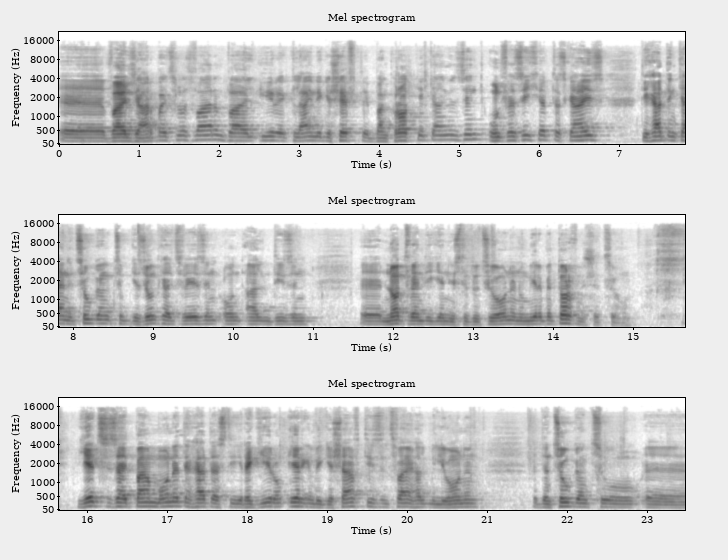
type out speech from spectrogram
weil sie arbeitslos waren, weil ihre kleinen Geschäfte bankrott gegangen sind, unversichert. Das heißt, die hatten keinen Zugang zum Gesundheitswesen und allen diesen äh, notwendigen Institutionen, um ihre Bedürfnisse zu. Jetzt seit ein paar Monaten hat das die Regierung irgendwie geschafft, diesen zweieinhalb Millionen den Zugang zu, äh,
